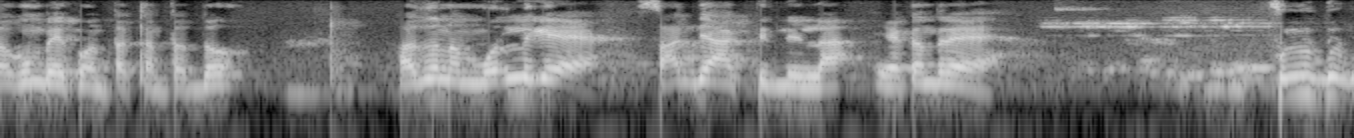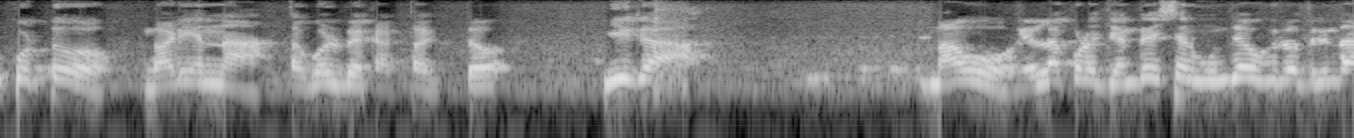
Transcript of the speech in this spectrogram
ತಗೊಬೇಕು ಅಂತಕ್ಕಂಥದ್ದು. ಅದು ನಮ್ಮ ಮೊದಲಿಗೆ ಸಾಧ್ಯ ಆಗ್ತಿರ್ಲಿಲ್ಲ. ಯಾಕಂದ್ರೆ ಫುಲ್ ದುಡ್ಡು ಕೊಟ್ಟು ಗಾಡಿಯನ್ನ ತಗೊಳ್ಬೇಕಾಗ್ತಾ ಇತ್ತು. ಈಗ ನಾವು ಎಲ್ಲ ಕೂಡ ಜನ್ರೇಷನ್ ಮುಂದೆ ಹೋಗಿರೋದ್ರಿಂದ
